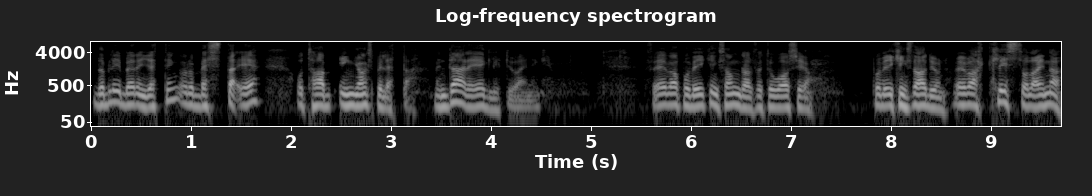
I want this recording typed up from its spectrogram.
Det blir bare en gjetting, og det beste er å ta inngangsbilletter. Men der er jeg litt uenig. For jeg var på Viking Sogndal for to år siden. På Viking stadion. Og jeg var kliss alene.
